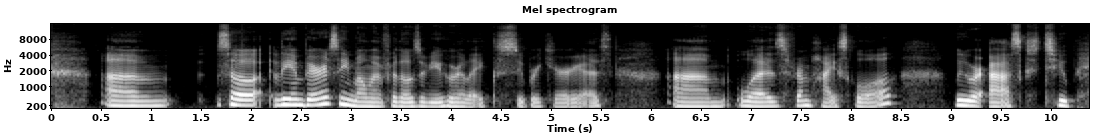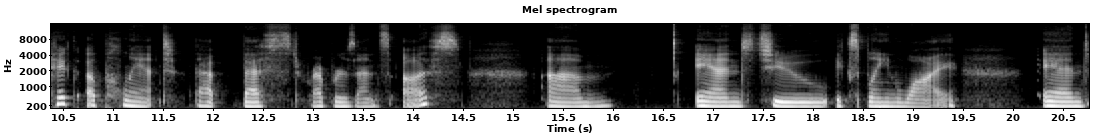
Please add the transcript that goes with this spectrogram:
um, so, the embarrassing moment for those of you who are like super curious um, was from high school. We were asked to pick a plant that best represents us um, and to explain why. And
